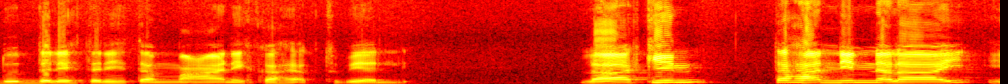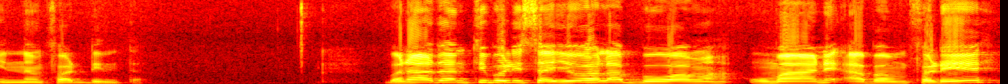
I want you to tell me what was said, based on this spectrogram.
dudalehtanihtan macaani kah laakin tahaninalaai inan fadinta banadanti badisayohlabowama umaane aban fadee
